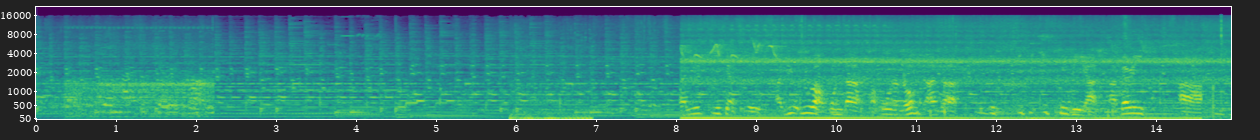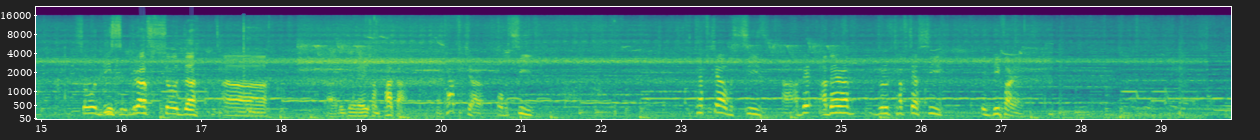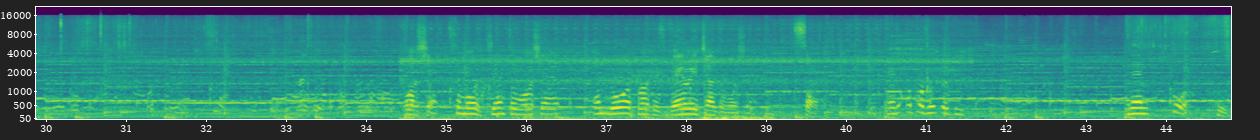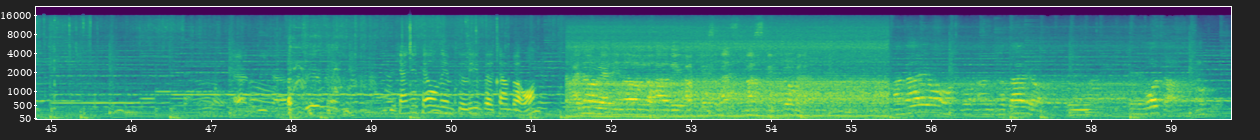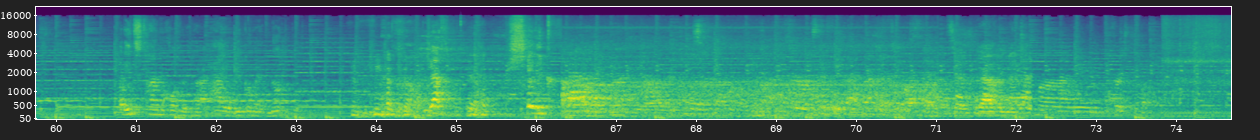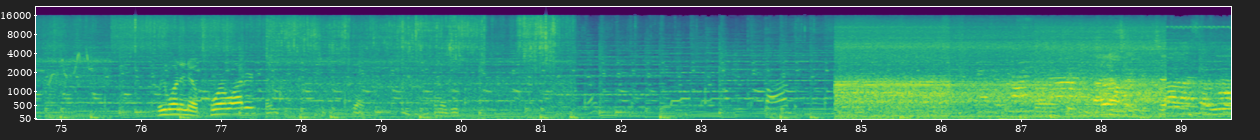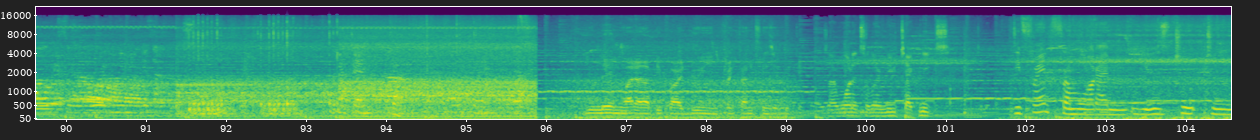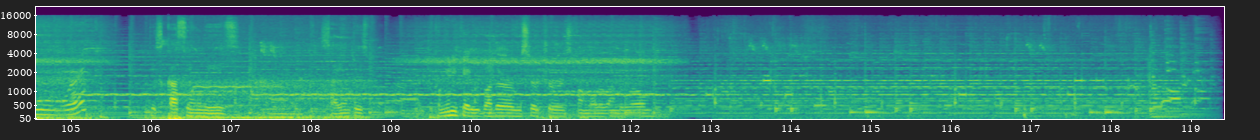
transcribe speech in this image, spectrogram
You, you can see, uh, you, you are on the uh, whole room and uh, it, it, it could be uh, a very... Uh, so this graph shows the uh, uh, regeneration pattern. Capture of seeds. Capture of seeds, uh, ava- available capture seeds is different. watershed. It's a more gentle watershed, and lower part is very gentle watershed, soft. And opposite would be, and then four, two. Can you tell them to leave the chamber on? I don't really know how they come this, and that's mass spectrometer. anion or an cation in, in water. But each time come with her, I recommend not Shake. We want to know pore water. Learn what other people are doing in different countries every day. I wanted to learn new techniques. different from what I'm used to to work. discussing with uh, scientists to communicate with other researchers from all around the world.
